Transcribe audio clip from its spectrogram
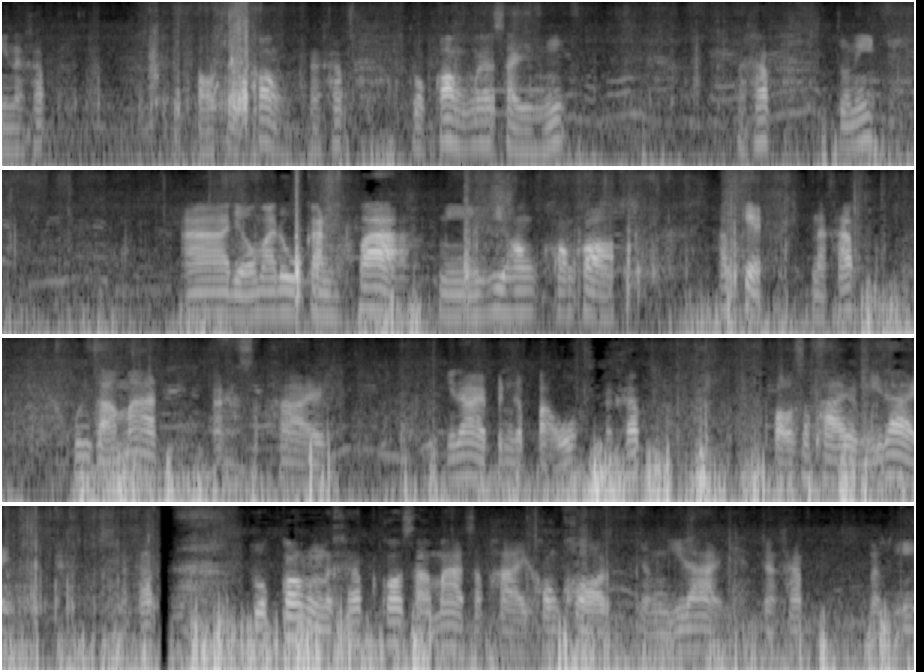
นี้นะครับกระเป๋าใส่กล้องนะครับ ตัวกล้องก็จะใส่อย่างนี้นะครับ ตัวนี้อ่าเดี๋ยวมาดูกันว่ามีที่ห้องคล้องคออัปเกรดนะครับ คุณสามารถสะพายนี่ได้เป็นกระเป๋านะครับกระเป๋าสะพายแบบนี้ได้นะครับ ตัวกล้องนะครับก็สามารถสะพายคล้องคออย่างนี้ได้นะครับ แบบนี้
